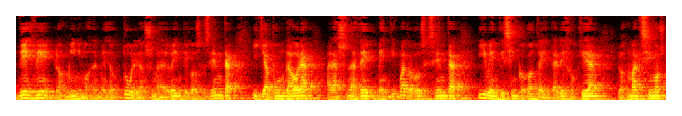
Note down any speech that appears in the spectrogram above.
desde los mínimos del mes de octubre, en la zona de 20,60 y que apunta ahora a las zonas de 24,60 y 25,30. Lejos quedan los máximos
